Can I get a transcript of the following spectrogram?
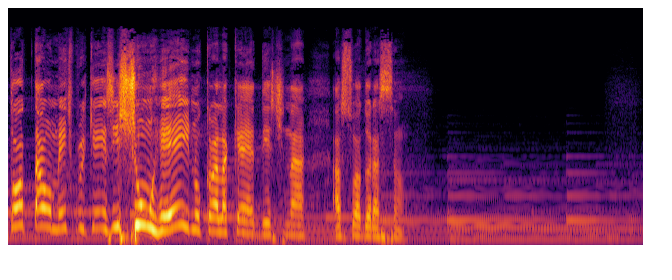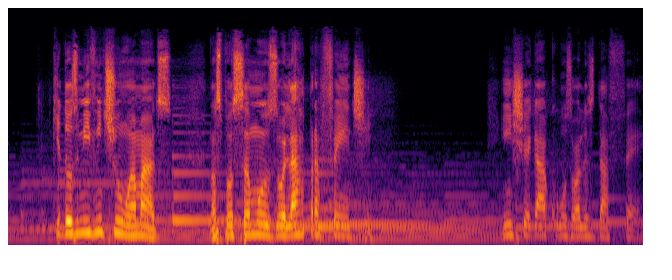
totalmente, porque existe um rei no qual ela quer destinar a sua adoração. Que 2021, amados, nós possamos olhar para frente e enxergar com os olhos da fé.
